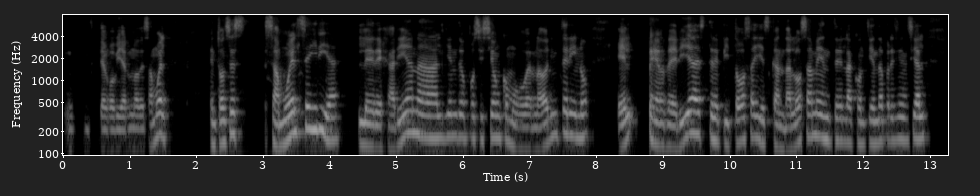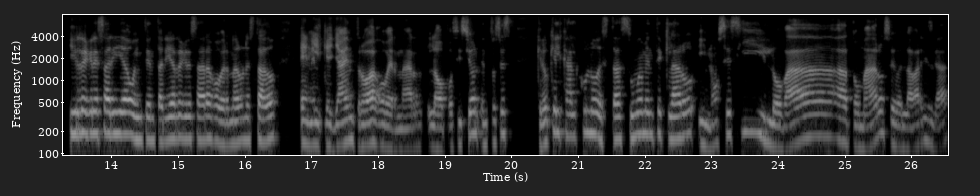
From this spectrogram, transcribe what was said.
de gobierno de Samuel. Entonces, Samuel se iría, le dejarían a alguien de oposición como gobernador interino, él perdería estrepitosa y escandalosamente la contienda presidencial y regresaría o intentaría regresar a gobernar un estado en el que ya entró a gobernar la oposición. Entonces, creo que el cálculo está sumamente claro y no sé si lo va a tomar o se la va a arriesgar.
